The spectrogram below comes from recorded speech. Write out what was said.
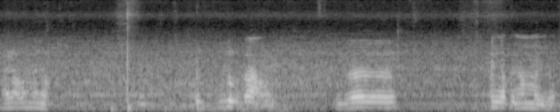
Wala akong manok. tulog ka ako. Uh, anak ng manok.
